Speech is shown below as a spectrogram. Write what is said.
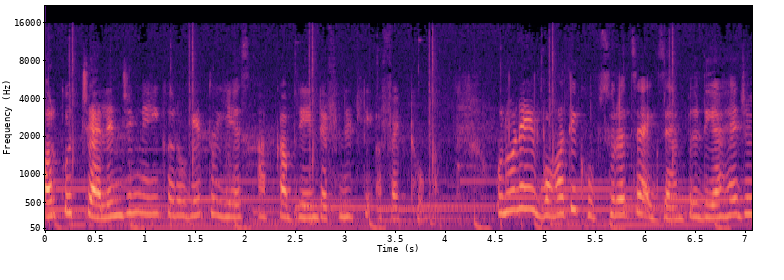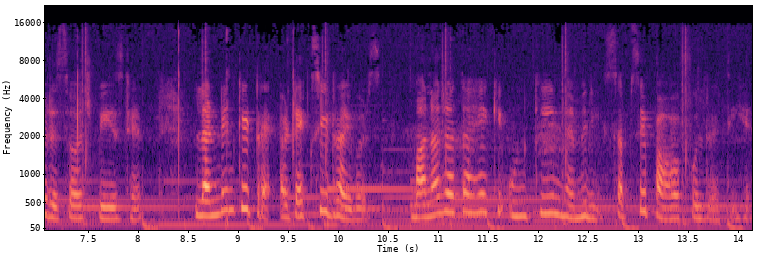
और कुछ चैलेंजिंग नहीं करोगे तो यस आपका ब्रेन डेफिनेटली अफेक्ट होगा। उन्होंने एक बहुत ही खूबसूरत सा एग्ज़ाम्पल दिया है जो रिसर्च बेस्ड है। लंदन के टैक्सी ड्राइवर्स माना जाता है कि उनकी मेमोरी सबसे पावरफुल रहती है।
